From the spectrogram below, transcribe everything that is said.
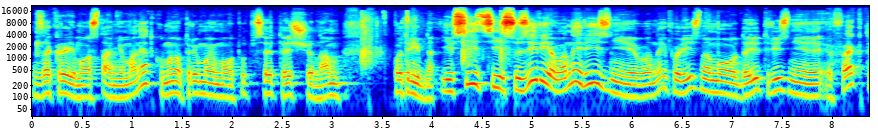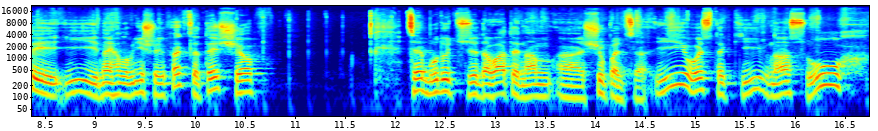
закриємо останню монетку, ми отримуємо тут все те, що нам потрібно. І всі ці сузір'я, вони різні, вони по-різному дають різні ефекти. І найголовніший ефект це те, що це будуть давати нам е, щупальця. І ось такі в нас ух.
